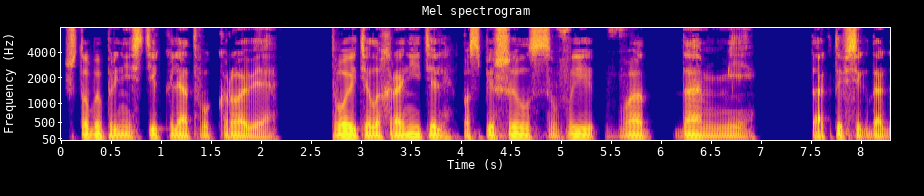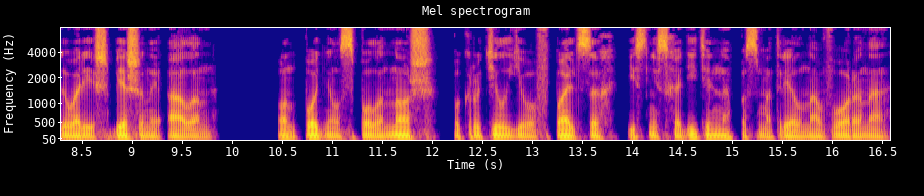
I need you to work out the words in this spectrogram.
Чтобы принести клятву крови. Твой телохранитель поспешил с выводами. Так ты всегда говоришь, бешеный Алан. Он поднял с пола нож, покрутил его в пальцах и снисходительно посмотрел на ворона.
